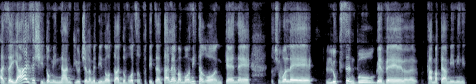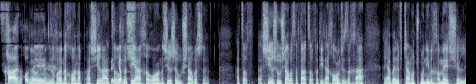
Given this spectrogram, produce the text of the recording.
אז היה איזושהי דומיננטיות של המדינות הדוברות צרפתית, זה נתן להם המון יתרון, כן? אה, תחשבו על אה, לוקסנבורג וכמה פעמים היא ניצחה, נכון? לא, אה, אם אני זוכר נכון, השיר הצרפתי האחרון, השיר שהושר בש... הצרפ... השיר שהושר בשפה הצרפתית האחרון שזכה, היה ב-1985 של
